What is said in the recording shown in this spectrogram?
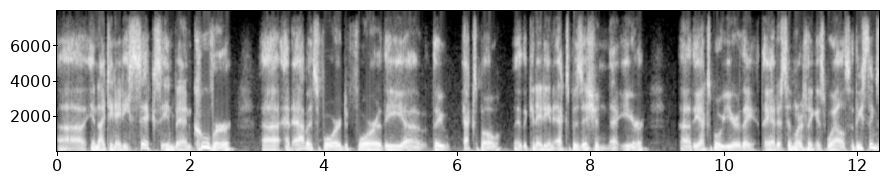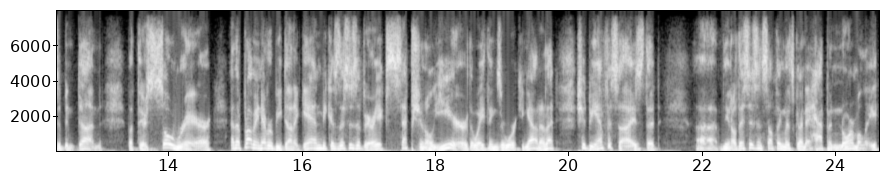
uh, in 1986 in Vancouver uh, at Abbotsford for the uh, the expo, the Canadian Exposition that year. Uh, the expo year, they they had a similar thing as well. So these things have been done, but they're so rare, and they'll probably never be done again because this is a very exceptional year, the way things are working out, and that should be emphasized that uh, you know, this isn't something that's going to happen normally.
